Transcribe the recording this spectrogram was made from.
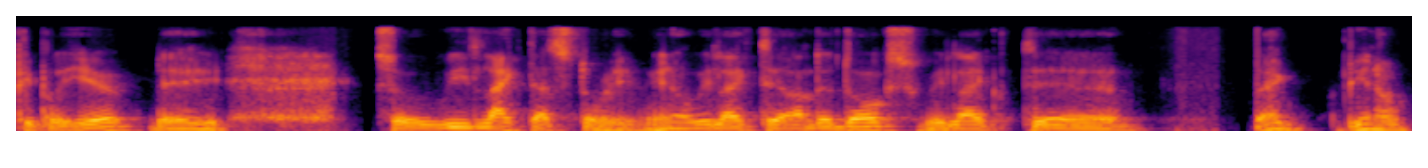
people here. They so we like that story you know we like the underdogs we like the like you know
